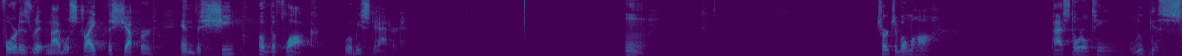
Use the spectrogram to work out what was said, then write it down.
For it is written, I will strike the shepherd, and the sheep of the flock will be scattered. Mm. Church of Omaha, pastoral team, Lucas,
